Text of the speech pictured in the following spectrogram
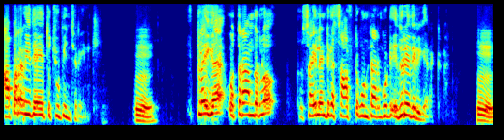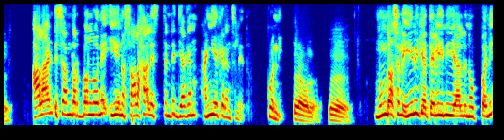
అపర విధేయత ఉమ్, పైగా ఉత్తరాంధ్రలో సైలెంట్గా సాఫ్ట్గా ఉంటారనుకుంటే ఎదురెదిరిగారు అక్కడ అలాంటి సందర్భంలోనే ఈయన సలహాలు ఇస్తుంటే జగన్ అంగీకరించలేదు కొన్ని. ముందు అసలు ఈయనకే తెలియని ఇవాళ నొప్పని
